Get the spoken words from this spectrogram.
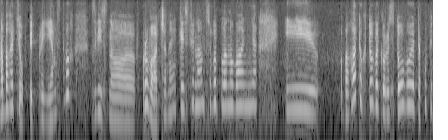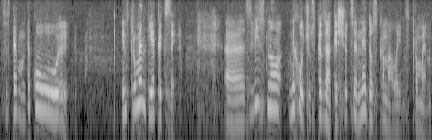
на багатьох підприємствах, звісно, впроваджене якесь фінансове планування, і багато хто використовує таку підсистему, таку е, інструмент, як Excel. Е, Звісно, не хочу сказати, що це недосконалий інструмент.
